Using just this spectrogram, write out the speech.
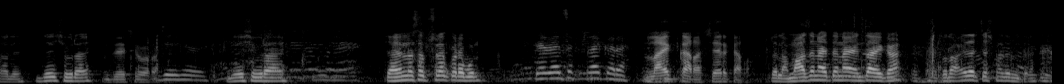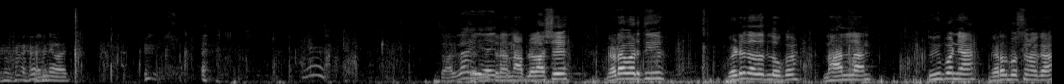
चालेल. जय शिवराय. जय शिवराय. जय शिवराय. चॅनलला सबस्क्राईब करा बोल. त्याला सबस्क्राईब करा. लाईक करा शेअर करा. चला माझं नाही तर नाही यांचा आहे का? चला इधर चष्मा दे मित्र. धन्यवाद. तर मित्रांनो आपल्याला असे गडावरती भेटत जातात लोक लहान लहान. तुम्ही पण या घरात बसू नका.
